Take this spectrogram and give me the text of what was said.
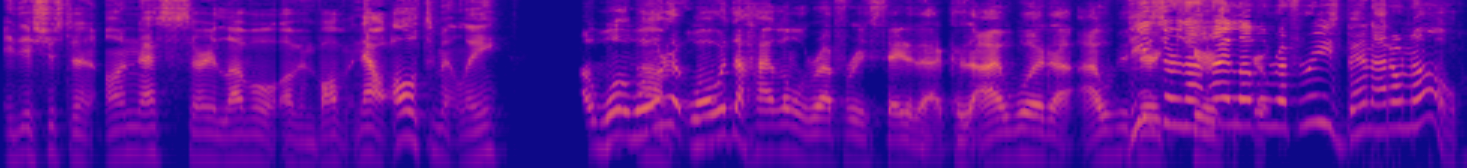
it is just an unnecessary level of involvement. Now, ultimately, Uh, what, what, Um, would, what would the high level referees say to that? Because I would, uh, I would be. these are the high level referees, Ben. I don't know.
